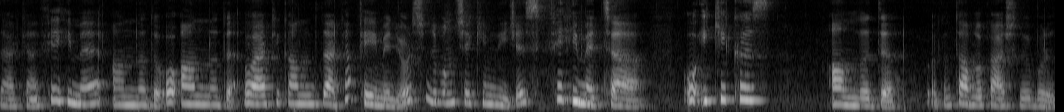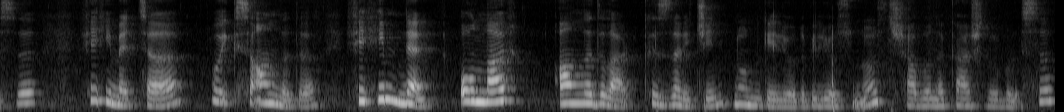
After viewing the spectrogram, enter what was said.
derken fehime anladı, o anladı. O erkek anladı derken fehime diyoruz. Şimdi bunu çekimleyeceğiz. Fehimete, o iki kız anladı. Bakın tablo karşılığı burası. Fehimete, o ikisi anladı. Fehim ne? Onlar anladılar kızlar için. Nun geliyordu biliyorsunuz. Şablonda karşılığı burası.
